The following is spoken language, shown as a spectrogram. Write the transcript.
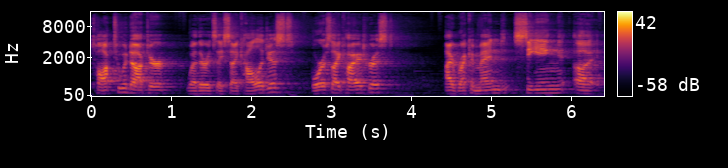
Talk to a doctor, whether it's a psychologist or a psychiatrist. I recommend seeing uh,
